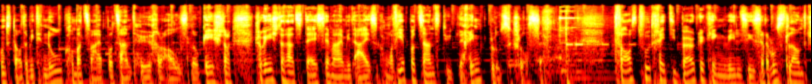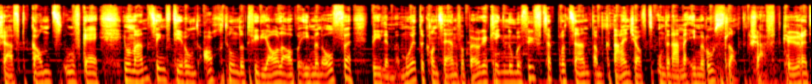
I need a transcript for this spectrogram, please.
und damit 0,2 Prozent höher als noch gestern. Schon gestern hat der SMI mit 1,4 Prozent deutlich im Plus geschlossen. Die Fastfood-Kette Burger King will sein Russland-Geschäft ganz aufgeben. Im Moment sind die rund 800 Filialen aber immer offen, weil im Mutterkonzern von Burger King nur 15 Prozent am Gemeinschaftsunternehmen im Russland-Geschäft gehören.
